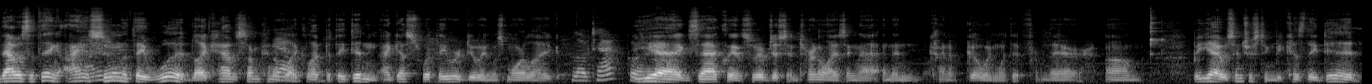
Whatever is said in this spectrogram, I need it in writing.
That was the thing. I assumed that they would like have some kind Yeah. of like, like, but they didn't. I guess what they were doing was more like, low tech? Or? yeah, exactly, and sort of just internalizing that and then kind of going with it from there. Um, but yeah, it was interesting because they did.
